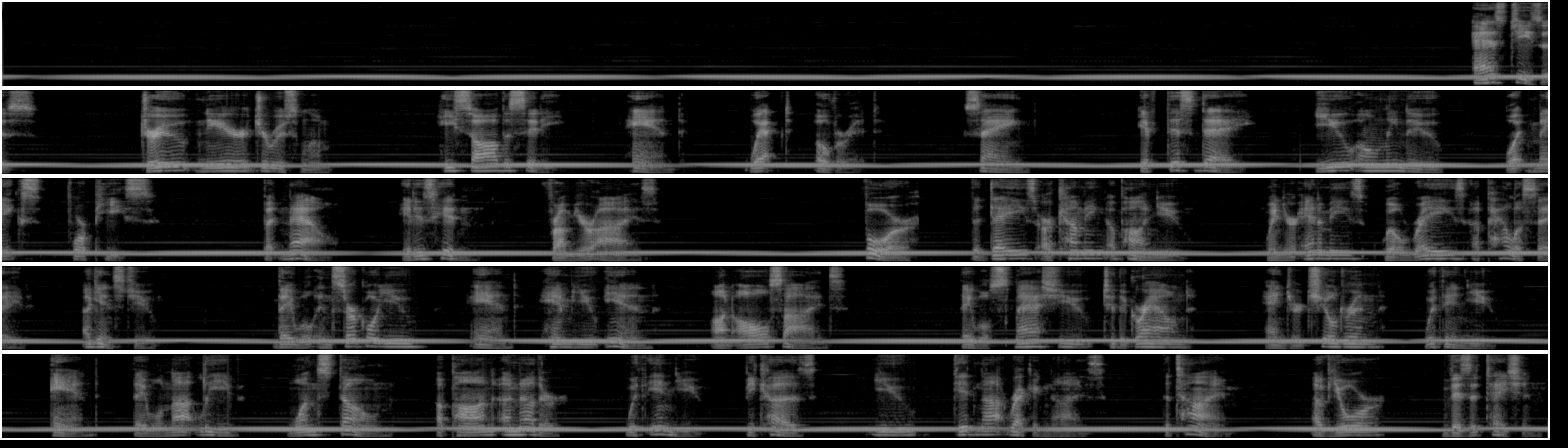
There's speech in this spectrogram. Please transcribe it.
As Jesus drew near Jerusalem, he saw the city and wept over it, saying, If this day you only knew what makes for peace, but now it is hidden from your eyes. For the days are coming upon you when your enemies will raise a palisade against you. They will encircle you and hem you in on all sides. They will smash you to the ground and your children within you, and they will not leave one stone upon another within you because you did not recognize the time of your visitation.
